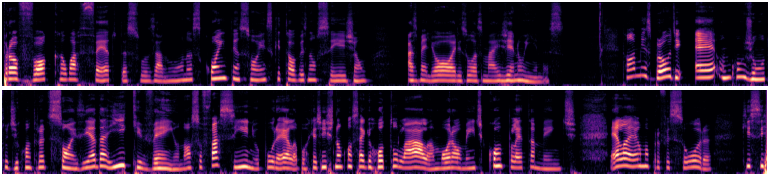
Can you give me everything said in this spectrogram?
provoca o afeto das suas alunas com intenções que talvez não sejam as melhores ou as mais genuínas. Então, a Miss Brody é um conjunto de contradições e é daí que vem o nosso fascínio por ela, porque a gente não consegue rotulá-la moralmente completamente. Ela é uma professora que se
